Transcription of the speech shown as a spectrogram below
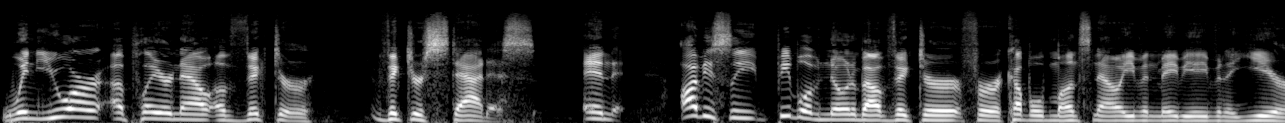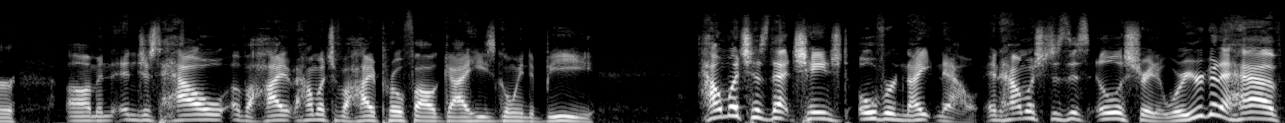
when you are a player now of Victor, Victor's status, and obviously people have known about Victor for a couple months now, even maybe even a year, um, and and just how of a high, how much of a high profile guy he's going to be. How much has that changed overnight now? And how much does this illustrate it? Where you're going to have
